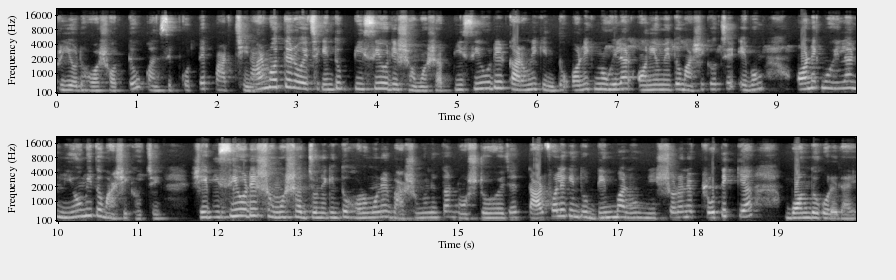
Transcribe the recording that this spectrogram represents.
পিরিয়ড হওয়া সত্ত্বেও কনসিভ করতে পারছি না। তার মধ্যে রয়েছে কিন্তু পিসিওডির সমস্যা। পিসিওডির কারণে কিন্তু অনেক মহিলার অনিয়মিত মাসিক হচ্ছে এবং অনেক মহিলার নিয়মিত মাসিক হচ্ছে। সেই পিসিওডির সমস্যার জন্য কিন্তু হরমোনের ভারসাম্যতা নষ্ট হয়ে যায়। তার ফলে কিন্তু ডিম্বাণু নিঃসরণের প্রতিক্রিয়া বন্ধ করে দেয়।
